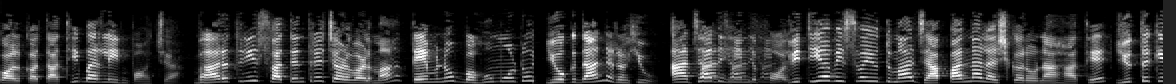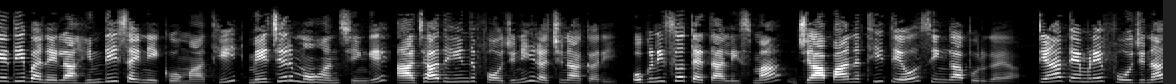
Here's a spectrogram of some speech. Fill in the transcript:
કોલકાતાથી બર્લિન પહોંચ્યા. ભારતની સ્વાતંત્ર્ય ચળવળમાં તેમનું બહુ મોટું યોગદાન રહ્યું. આઝાદ હિન્દ ફોજ. દ્વિતીય વિશ્વયુદ્ધમાં જાપાનના લશ્કરોના હાથે યુદ્ધ કેદી બનેલા હિન્દી સૈનિકોમાંથી મેજર મોહન સિંગે આઝાદ હિન્દ ફોજની રચના કરી. ઓગણીસો તેતાલીસમાં જાપાનથી તેઓ સિંગાપુર ગયા. ત્યાં તેમણે ફોજના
